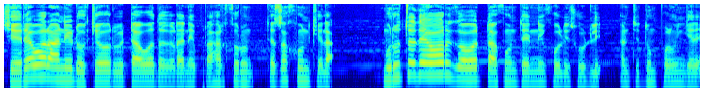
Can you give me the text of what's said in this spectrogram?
चेहऱ्यावर आणि डोक्यावर विटा व दगडाने प्रहार करून त्याचा खून केला. मृतदेहावर गवत टाकून त्यांनी खोली सोडली आणि तिथून पळून गेले.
